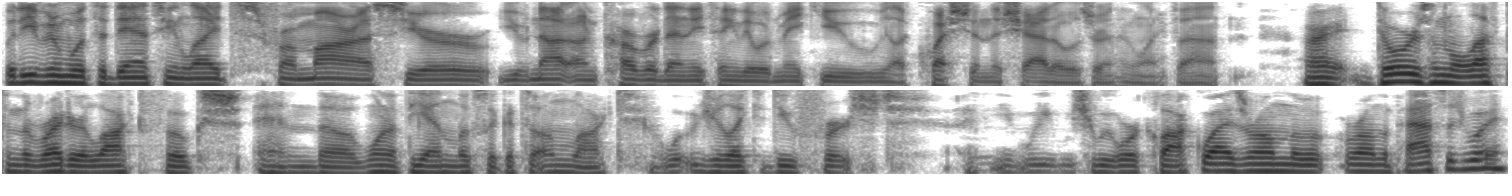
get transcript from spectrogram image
But even with the dancing lights from Maris, you're you've not uncovered anything that would make you like question the shadows or anything like that. All right. Doors on the left and the right are locked, folks, and the one at the end looks like it's unlocked. What would you like to do first? We, should we work clockwise around the around the passageway?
